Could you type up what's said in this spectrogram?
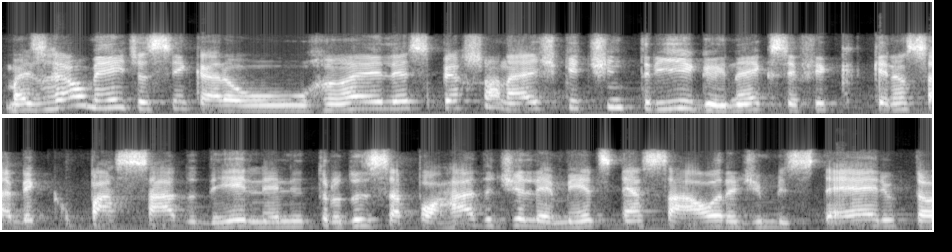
Mas realmente, assim, cara, o Han, ele é esse personagem que te intriga, né? Que você fica querendo saber o passado dele, né? Ele introduz essa porrada de elementos, tem essa aura de mistério. Então,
